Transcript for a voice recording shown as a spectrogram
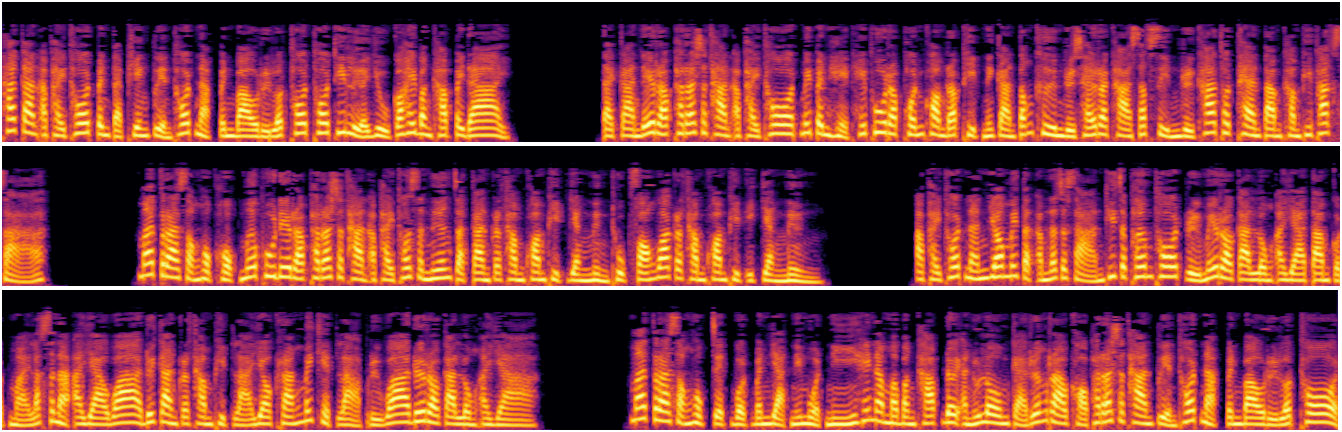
ถ้าการอภัยโทษเป็นแต่เพียงเปลี่ยนโทษหนักเป็นเบาหรือลดโทษโทษที่เหลืออยู่ก็ให้บังคับไปได้ แต่การได้รับพระราชทานอภัยโทษไม่เป็นเหตุให้ผู้รับพ้นความรับผิดในการต้องคืนหรือใช้ราคาทรัพย์สินหรือค่าทดแทนตามคำพิพากษา มาตรา 266 เมื่อผู้ได้รับพระราชทานอภัยโทษเนื่องจากการกระทำความผิดอย่างหนึ่งถูกฟ้องว่ากระทำความผิดอีกอย่างหนึ่ง อภัยโทษนั้นย่อมไม่ตัดอำนาจศาลที่จะเพิ่มโทษหรือไม่รอการลงอาญาตามกฎหมายลักษณะอาญาว่าด้วยการกระทำผิดหลายยอครั้งไม่เข็ดหลาบหรือว่าด้วยรอการลงอาญามาตรา 267 บทบัญญัติในหมวดนี้ให้นำมาบังคับโดยอนุโลมแก่เรื่องราวขอพระราชทานเปลี่ยนโทษหนักเป็นเบาหรือลดโทษ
